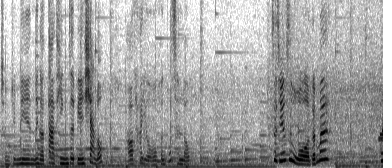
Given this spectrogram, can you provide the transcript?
从这边那个大厅这边下楼，然后它有很多层楼。这间是我的吗？哦，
